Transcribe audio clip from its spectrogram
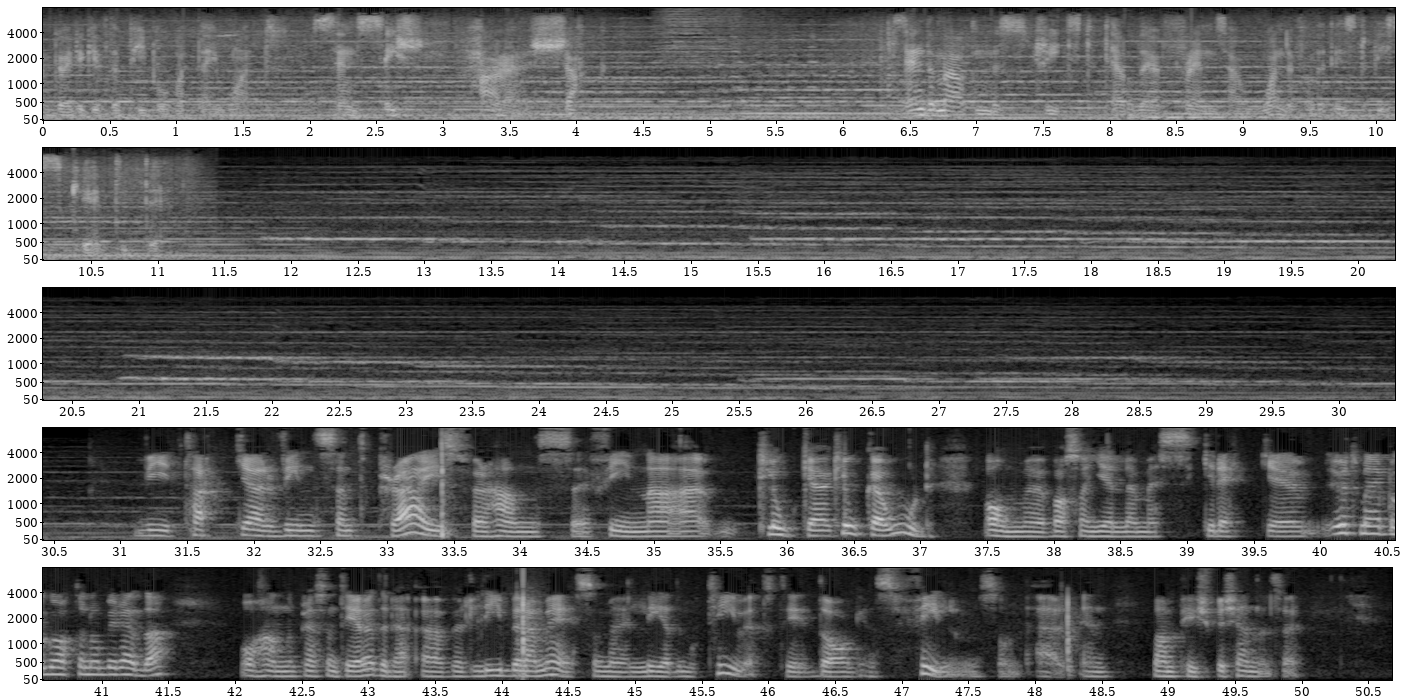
I'm going to give the people what they want sensation, horror, shock. Send them out in the streets to tell their friends how wonderful it is to be scared to death. Vi tackar Vincent Price för hans eh, fina, kloka, kloka ord om eh, vad som gäller med skräck. Eh, ut med er på gatan och bli rädda. Och han presenterade det över Libera med som är ledmotivet till dagens film som är en vampyrs bekännelser.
